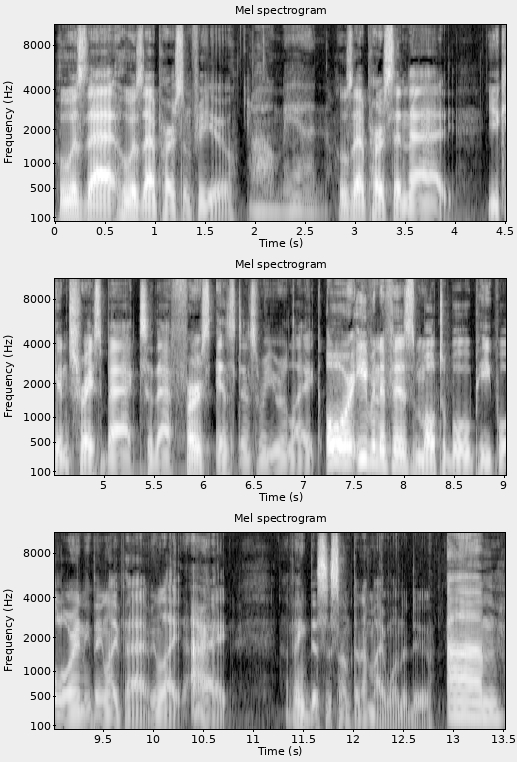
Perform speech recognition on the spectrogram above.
Who is that? Who is that person for you? Oh man. Who's that person that you can trace back to that first instance where you were like, or even if it's multiple people or anything like that, you're like, all right, I think this is something I might want to do. Um,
